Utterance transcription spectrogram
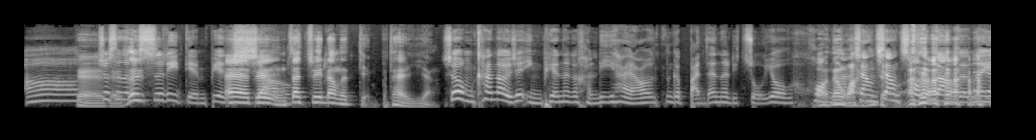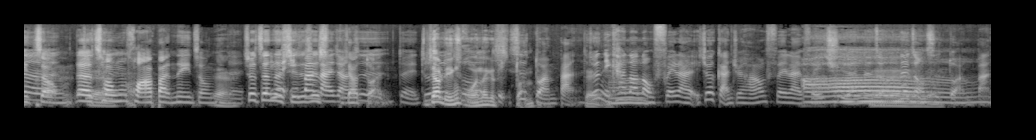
哦，对对就是那个视力点变哎，对，小。你，在追浪的点不太一样。所以我们看到有些影片那个很厉害，然后那个板在那里左右晃啊，哦像像冲浪的那一种，呃，对。冲滑板那一种，对。对就真的一般其实是来讲比较短，对，比较就是灵活那个是短短板，就是你看到那种飞来，就感觉好像飞来飞去的哦那种，对那种是短板。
